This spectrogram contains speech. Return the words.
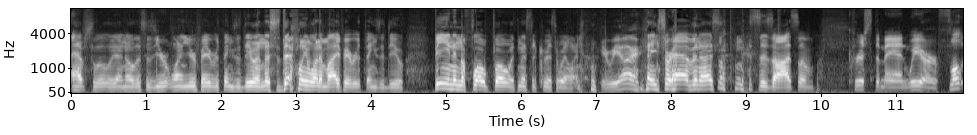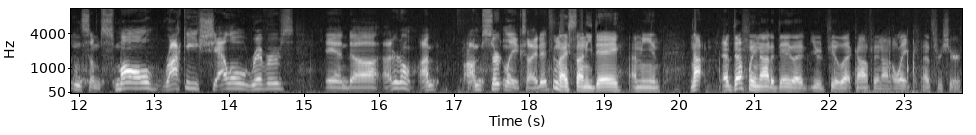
Absolutely, I know this is your one of your favorite things to do, and this is definitely one of my favorite things to do. Being in the float boat with Mr. Chris Willen. Here we are. Thanks for having us. this is awesome. Chris the man. We are floating some small, rocky, shallow rivers, and uh, I don't know. I'm I'm certainly excited. It's a nice sunny day. I mean, not uh, definitely not a day that you would feel that confident on a lake. That's for sure.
